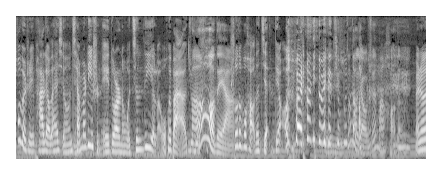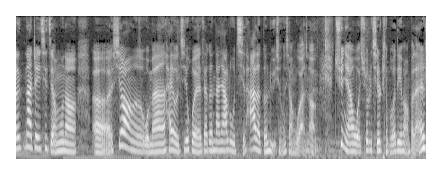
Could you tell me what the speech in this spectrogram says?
后边这一趴聊的还行，前面历史那一段呢，我尽力了，我会把就是蛮好的呀。说的不好的剪掉，反正你们也听不到我觉得蛮好的。反正那这一期节目呢，呃，希望我们还有机会再跟大家录其他的跟旅行相关的。去年我去了其实挺多地方，本来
